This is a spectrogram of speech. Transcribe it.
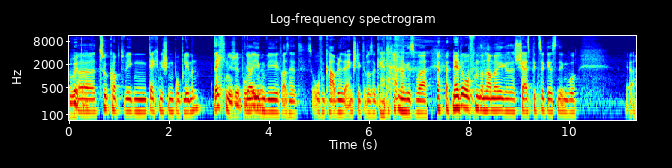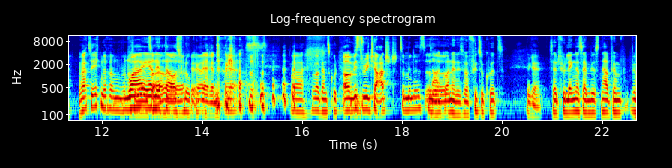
äh, zugehabt wegen technischen Problemen. Technische Probleme. Ja, irgendwie, weiß nicht, das Ofenkabel nicht eingesteckt oder so, keine Ahnung. Es war nicht offen, dann haben wir eine scheiß Pizza gegessen irgendwo. Ja. War echt noch ein War eher netter äh, Ausflug, ja. Ja. War, war ganz gut. Aber bist du recharged zumindest? Also, Nein, gar nicht, das war viel zu kurz. Okay. Es hätte viel länger sein müssen. Wir haben, wir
